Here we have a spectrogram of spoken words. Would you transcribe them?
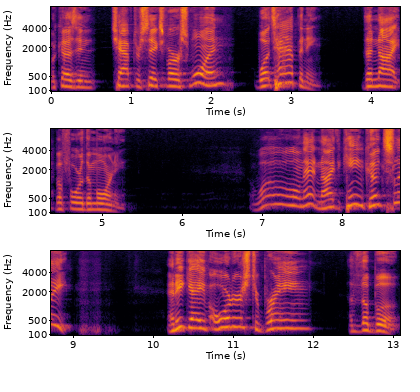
Because in chapter 6, verse 1, what's happening the night before the morning? Whoa, on that night, the king couldn't sleep. And he gave orders to bring the book.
